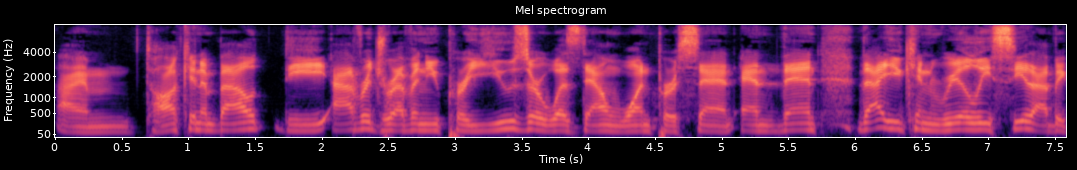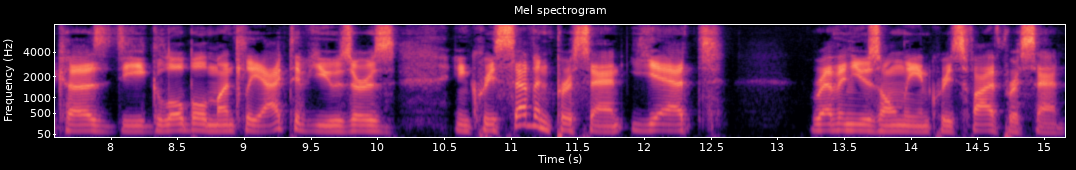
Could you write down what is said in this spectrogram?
I'm talking about. The average revenue per user was down 1%. And then that you can really see that because the global monthly active users increased 7%, yet revenues only increase 5%.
